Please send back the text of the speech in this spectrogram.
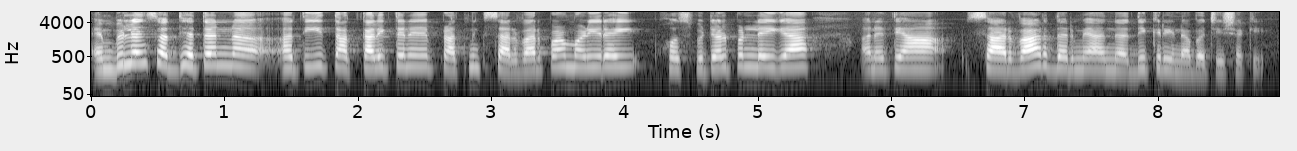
એમ્બ્યુલન્સ અદ્યતન હતી. તાત્કાલિક તેને પ્રાથમિક સારવાર પણ મળી રહી. હોસ્પિટલ પણ લઈ ગયા અને ત્યાં સારવાર દરમિયાન દીકરી ન બચી શકી.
